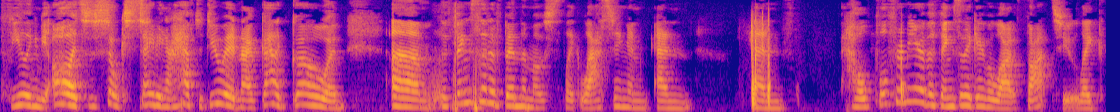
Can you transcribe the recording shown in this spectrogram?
feeling in me, oh, it's just so exciting. I have to do it, and I've got to go. And um, the things that have been the most like lasting and and and helpful for me are the things that I gave a lot of thought to, like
